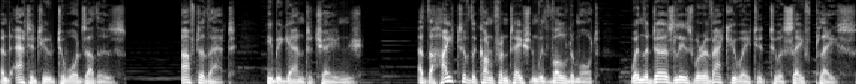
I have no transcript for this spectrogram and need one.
and attitude towards others. After that, he began to change. At the height of the confrontation with Voldemort, when the Dursleys were evacuated to a safe place,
